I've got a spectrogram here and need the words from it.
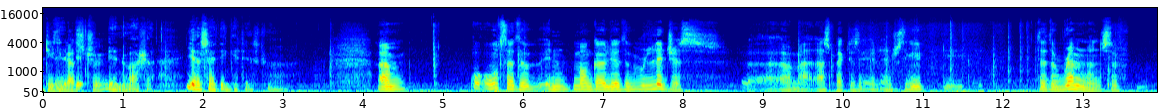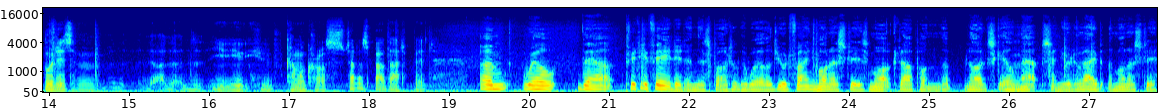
Do you think that's true in Russia? Yes, I think it is true. Hmm. Um, also, the in Mongolia, the religious uh, um, aspect is interesting. You, you, the, the remnants of Buddhism you, have come across. Tell us about that a bit. Um, well, they're pretty faded in this part of the world. You would find monasteries marked up on the large scale mm. maps, and you would arrive at the monastery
